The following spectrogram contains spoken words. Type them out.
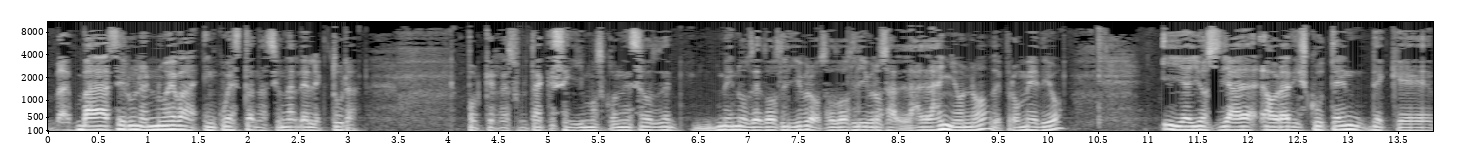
va a hacer una nueva encuesta nacional de lectura porque resulta que seguimos con esos de menos de dos libros o dos libros al, al año, ¿no? De promedio y ellos ya ahora discuten de que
